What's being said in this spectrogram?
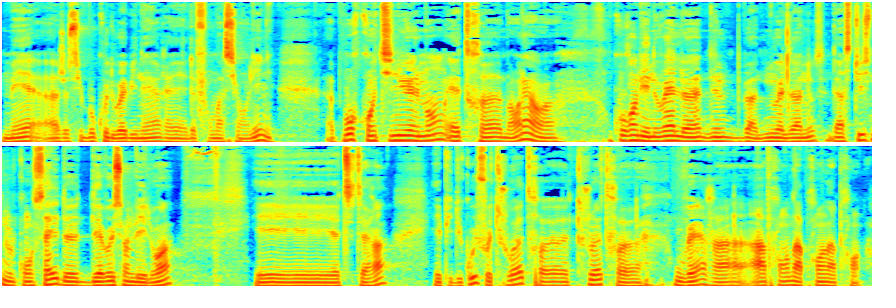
mais euh, je suis beaucoup de webinaires et de formations en ligne euh, pour continuellement être euh, ben voilà, au courant des nouvelles, des, ben, nouvelles astuces, nous le conseil de, de l'évolution des lois, et etc. Et puis du coup, il faut toujours être, toujours être ouvert à, apprendre, apprendre, apprendre.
